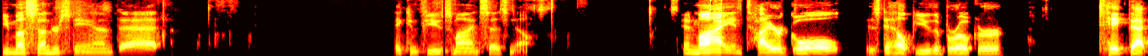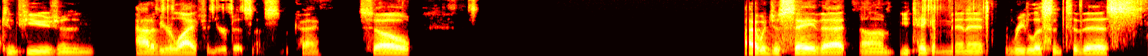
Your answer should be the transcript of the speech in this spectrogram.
you must understand that a confused mind says no. And my entire goal is to help you, the broker, take that confusion out of your life and your business. Okay. So I would just say that um, you take a minute, re listen to this.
